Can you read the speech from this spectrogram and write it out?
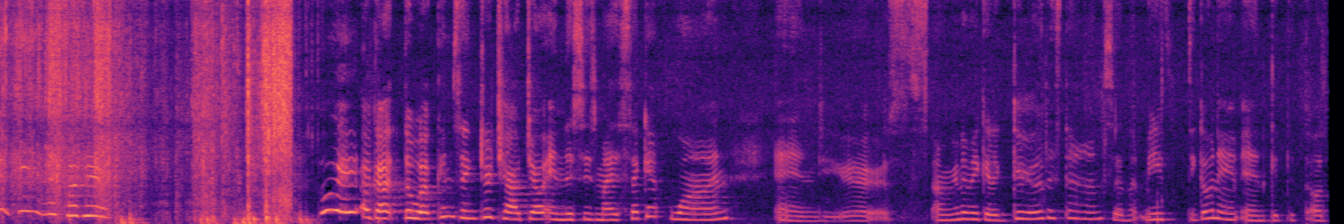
I got the Webkinz Signature Chow Chow, and this is my second one. And yes, I'm gonna make it a girl this time. So let me think of a name and get this all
